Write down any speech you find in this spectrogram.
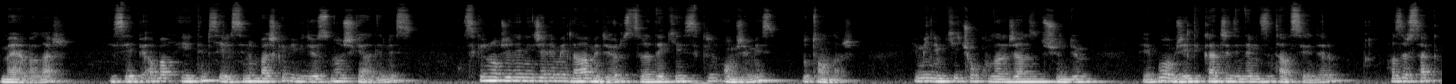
Merhabalar. SAP ABAP eğitim serisinin başka bir videosuna hoş geldiniz. Screen objelerini incelemeye devam ediyoruz. Sıradaki screen objemiz butonlar. Eminim ki çok kullanacağınızı düşündüğüm e, bu objeyi dikkatli dinlemenizi tavsiye ederim. Hazırsak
